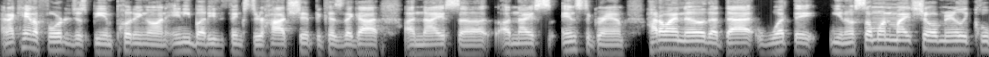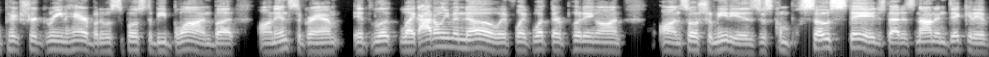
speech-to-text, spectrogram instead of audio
and I can't afford to just be putting on anybody who thinks they're hot shit because they got a nice uh, a nice Instagram. How do I know that that what they you know someone might show a really cool picture of green hair, but it was supposed to be blonde, but on Instagram it looked like I don't even know if like what they're putting on on social media is just comp- so staged that it's not indicative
